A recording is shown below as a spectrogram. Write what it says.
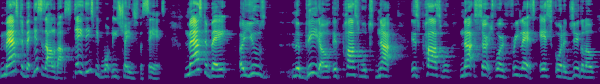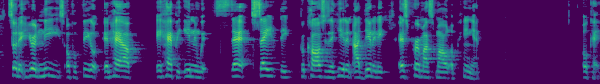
Masturbate. This is all about they, these people want these changes for sex. Masturbate or use libido if possible not is possible not search for a freelance escort or gigolo so that your needs are fulfilled and have a happy ending with safety precautions and hidden identity as per my small opinion. Okay.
